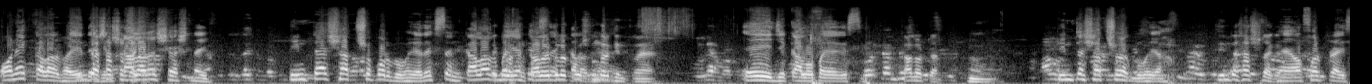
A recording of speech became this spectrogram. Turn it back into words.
অনেক কালার ভাই তিনটা 700 কালারের শেষ নাই। তিনটা সাতশো পড়ব ভাইয়া দেখছেন? কালার ভাইয়া কালারগুলো খুব সুন্দর কিন্তু হ্যাঁ। এই যে কালো পাইয়া গেছে। কালোটা। হুম। তিনটা সাতশো রাখব ভাইয়া। তিনটা সাতশো টাকা? হ্যাঁ অফার প্রাইস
